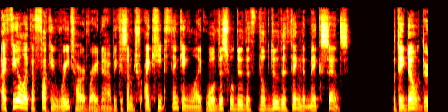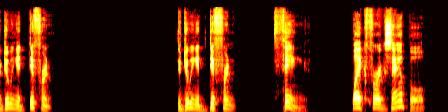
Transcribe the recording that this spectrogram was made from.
I feel like a fucking retard right now because I'm tr- I keep thinking like, well, this will do the they'll do the thing that makes sense, but they don't. They're doing a different. They're doing a different thing. Like for example,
